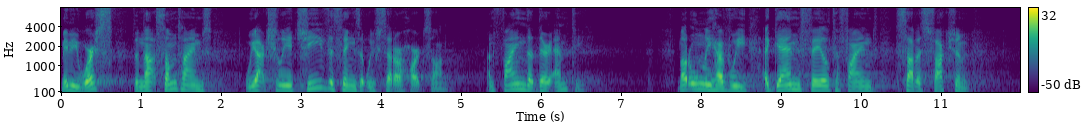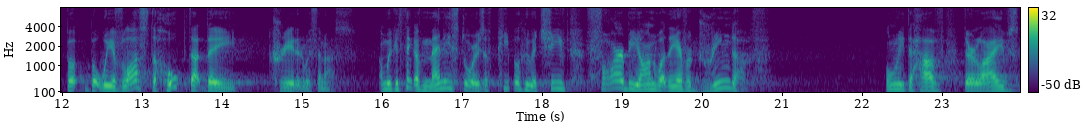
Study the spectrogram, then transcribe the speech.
Maybe worse than that, sometimes we actually achieve the things that we've set our hearts on and find that they're empty. Not only have we again failed to find satisfaction, but, but we have lost the hope that they created within us. And we could think of many stories of people who achieved far beyond what they ever dreamed of, only to have their lives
